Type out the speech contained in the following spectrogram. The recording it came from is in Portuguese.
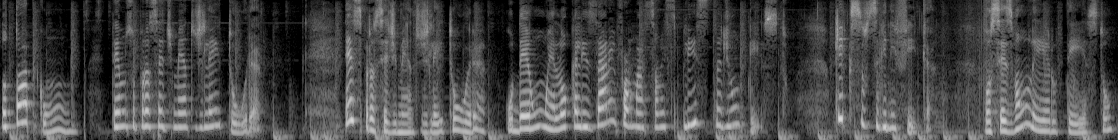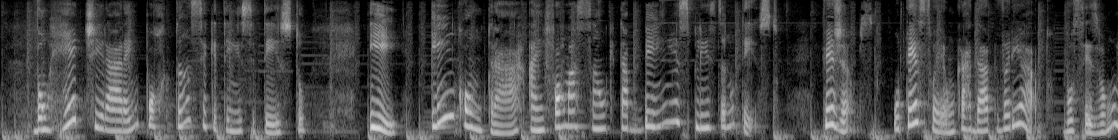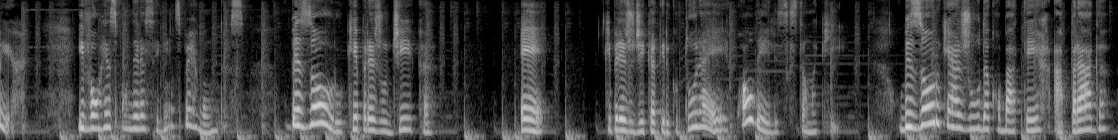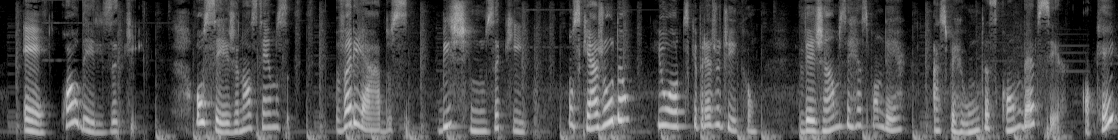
No tópico 1, temos o procedimento de leitura. Nesse procedimento de leitura, o D1 é localizar a informação explícita de um texto. O que isso significa? Vocês vão ler o texto, vão retirar a importância que tem esse texto e encontrar a informação que está bem explícita no texto. Vejamos, o texto é um cardápio variado. Vocês vão ler e vão responder as seguintes perguntas: O besouro que prejudica é que prejudica a agricultura é qual deles que estão aqui? O besouro que ajuda a combater a praga é qual deles aqui? Ou seja, nós temos variados bichinhos aqui, uns que ajudam e outros que prejudicam. Vejamos e responder as perguntas como deve ser, ok?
